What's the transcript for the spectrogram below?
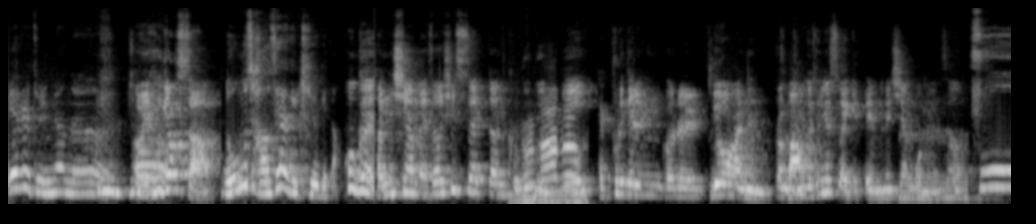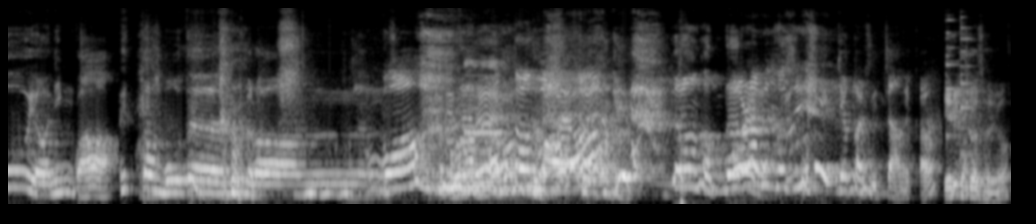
예를 들면은 저의 어, 흑역사 너무 자세하게 기억이 나. 혹은 전 시험에서 실수했던 그 부분이 100% 되는 거를 두려워하는 그런 마음도 생길 수가 있기 때문에 시험 보면서 후연인과 했던 모든 그런 뭐? 어떤 거요? 그런 것들을 뭐라는 거지? 기억할 수 있지 않을까요? 예를 들어서요.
